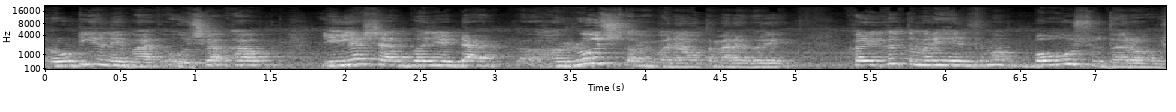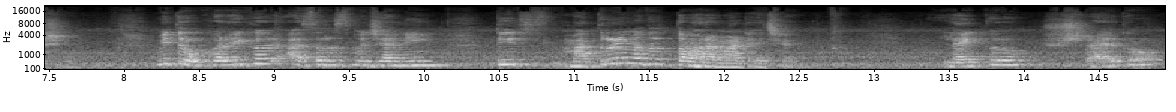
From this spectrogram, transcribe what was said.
રોટી અને ભાત ઓછા ખાઓ. લીલા શાકભાજી દાળ હરરોજ તમે બનાવો તમારા ઘરે. ખરેખર તમારી હેલ્થમાં બહુ સુધારો આવશે. મિત્રો, ખરેખર આ સરસ મજાની ટિપ્સ માત્ર ને માત્ર તમારા માટે છે. લાઈક કરો, શેર કરો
